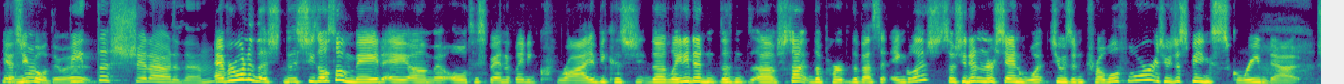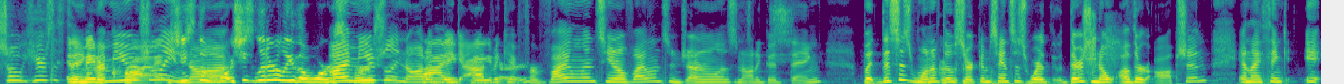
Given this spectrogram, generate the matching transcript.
yeah, Have Nico someone will do it. Beat the shit out of them. Everyone in the sh- she's also made a um an old Hispanic lady cry because she the lady didn't doesn't um she's not the perp the best at English so she didn't understand what she was in trouble for and she was just being screamed at So here's the and it thing. made her I'm cry. usually she's not. the wor- she's literally the worst. I'm person. usually not a big advocate her. for violence. You know, violence in general is not a good thing. But this is one of those circumstances where there's no other option. And I think i-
